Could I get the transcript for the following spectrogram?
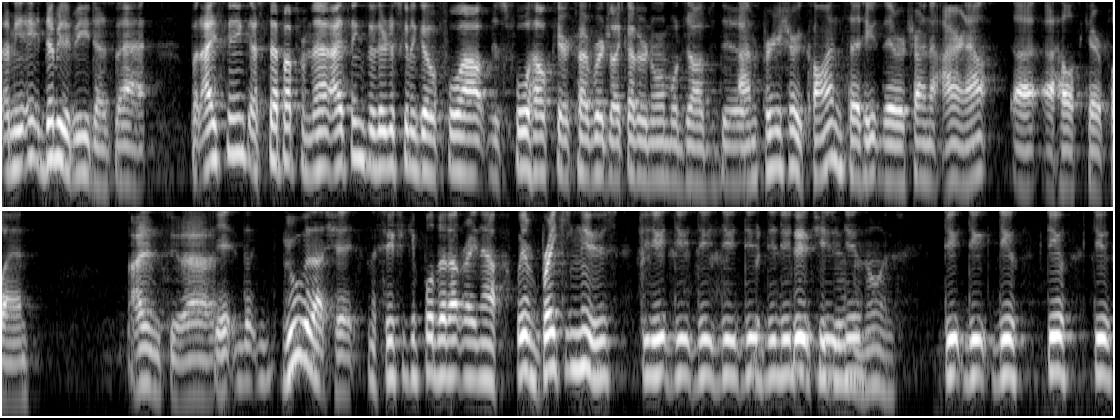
I mean, WWE does that, but I think a step up from that, I think that they're just going to go full out, just full healthcare coverage like other normal jobs do. I'm pretty sure Khan said he, they were trying to iron out uh, a healthcare plan. I didn't see that. Yeah, the, Google that shit. Let's see if you can pull that up right now. We have breaking news. Do do do do do do do do do do doing the do noise. do do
